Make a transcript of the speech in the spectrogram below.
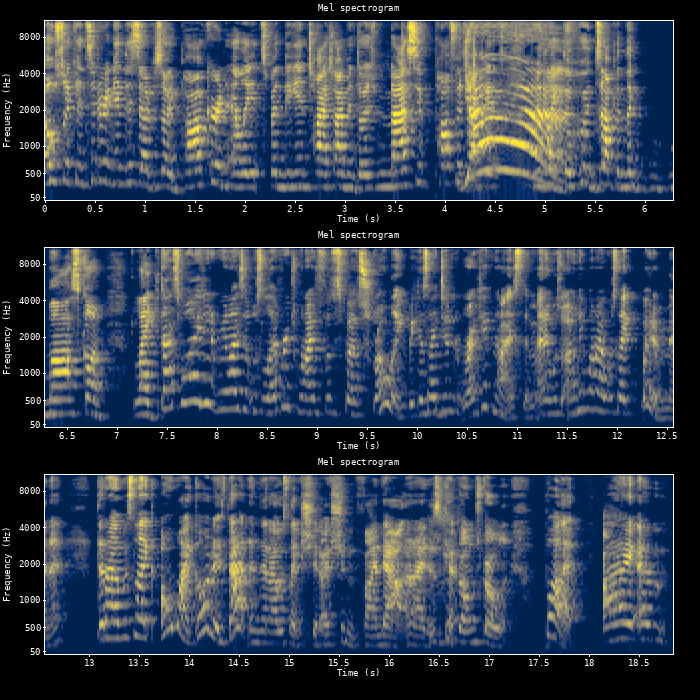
also considering in this episode, Parker and Elliot spend the entire time in those massive puffer Yeah! jackets with like the hoods up and the mask on. Like, That's why I didn't realize it was leverage when I was first scrolling because I didn't recognize them. And it was only when I was like, wait a minute, that I was like, oh my god, is that? And then I was like, shit, I shouldn't find out. And I just kept on scrolling. But I am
